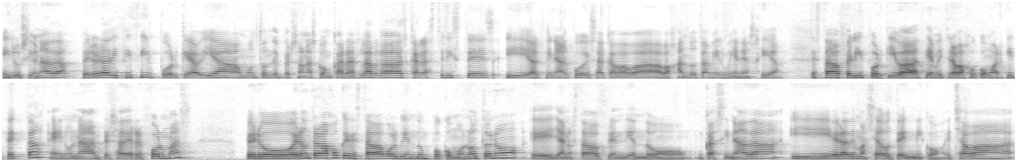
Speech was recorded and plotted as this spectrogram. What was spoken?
ilusionada, pero era difícil porque había un montón de personas con caras largas, caras tristes y al final pues acababa bajando también mi energía. Estaba feliz porque iba hacia mi trabajo como arquitecta en una empresa de reformas pero era un trabajo que se estaba volviendo un poco monótono, eh, ya no estaba aprendiendo casi nada y era demasiado técnico. Echaba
